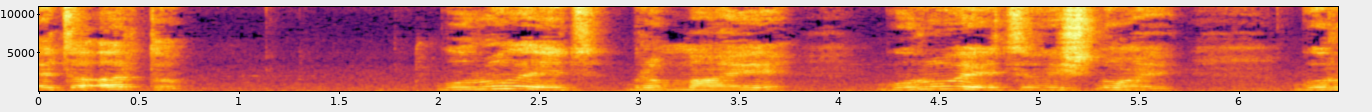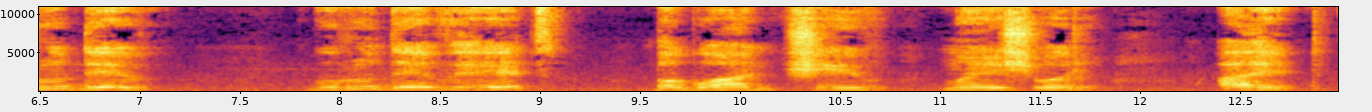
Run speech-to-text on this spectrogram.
याचा अर्थ गुरु हेच ब्रह्मा आहे गुरु हेच विष्णू आहे. गुरुदेव गुरुदेव हेच भगवान शिव महेश्वर आहेत.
